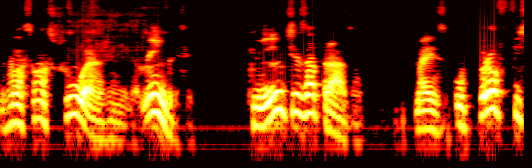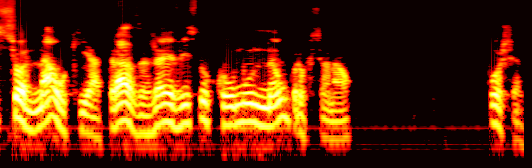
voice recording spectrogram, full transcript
em relação à sua agenda. Lembre-se, clientes atrasam, mas o profissional que atrasa já é visto como não profissional. Poxa,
